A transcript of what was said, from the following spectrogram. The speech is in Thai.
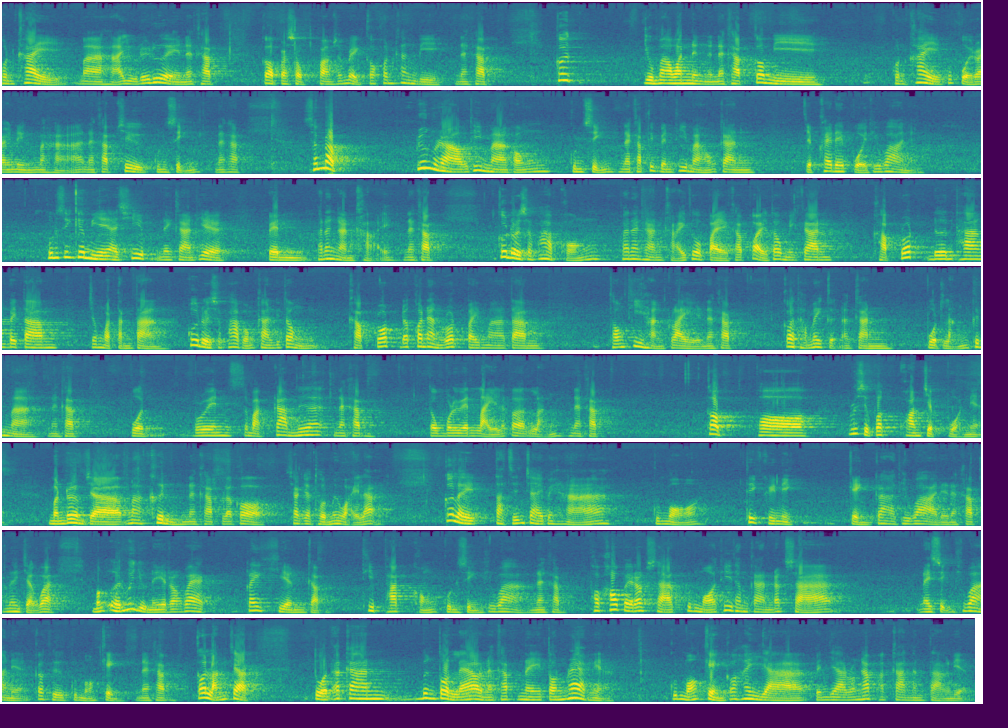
คนไข้มาหาอยู่เรื่อยๆนะครับ ก็ประสบความสำเร็จก็ค่อนข้างดีนะครับ ก็อยู่มาวันหนึ่งนะครับ ก็มีคนไข้ผู้ป่วยรายหนึ่งมาหานะครับ ชื่อคุณสิงห์นะครับสำหรับเรื่องราวที่มาของคุณสิงห์นะครับ ที่เป็นที่มาของการเจ็บไข้ได้ป่วยที่ว่าเนี่ยคุณซิงก็มีอาชีพในการที่จะเป็นพนักงานขายนะครับ ก็โดยสภาพของพนักงานขายทั่วไปครับ ก็อาจจะต้องมีการขับรถเดินทางไปตาม จังหวัดต่างๆ ก็โดยสภาพของการที่ต้องขับรถแล้วก็นั่งรถไปมาตามท้องที่ห่างไกลนะครับ ก็ทำให้เกิดอาการปวดหลังขึ้นมานะครับ ปวดบริเวณสะบักกล้ามเนื้อนะครับ ตรงบริเวณไหล่แล้วก็หลังนะครับ ก็พอรู้สึกว่าความเจ็บปวดเนี่ยมันเริ่มจะมากขึ้นนะครับ แล้วก็ชักจะทนไม่ไหวละก็เลยตัดสินใจไปหาคุณหมอที่คลินิก เก่งกล้าที่ว่าเนี่ยนะครับ เนื่องจากว่าบังเอิญว่าอยู่ในระแวกใกล้เคียงกับที่พักของคุณสิงห์ที่ว่านะครับพอเข้าไปรักษาคุณหมอที่ทำการรักษาในสิ่งที่ว่าเนี่ยก็คือคุณหมอเก่งนะครับ ก็หลังจากตรวจอาการเบื้องต้นแล้วนะครับ ในตอนแรกเนี่ยคุณหมอเก่งก็ให้ยาเป็นยาระงับอาการต่างๆเนี่ย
